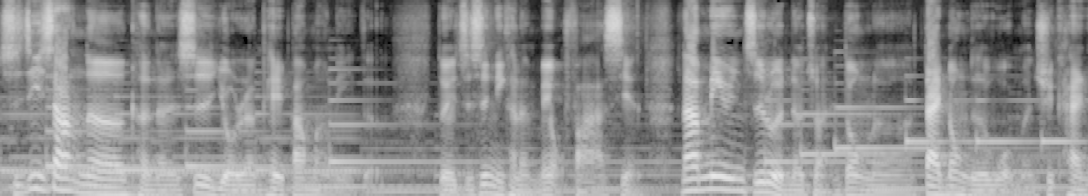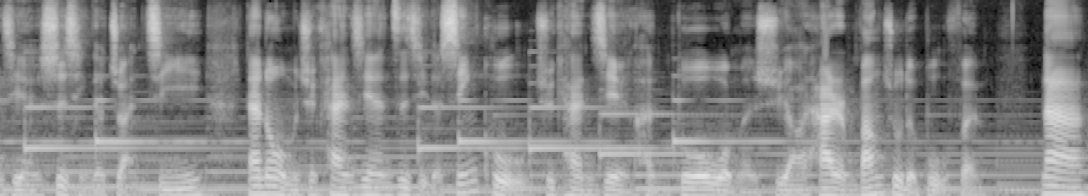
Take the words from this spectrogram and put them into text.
实际上呢，可能是有人可以帮忙你的，对，只是你可能没有发现。那命运之轮的转动呢，带动着我们去看见事情的转机，带动我们去看见自己的辛苦，去看见很多我们需要他人帮助的部分。那，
